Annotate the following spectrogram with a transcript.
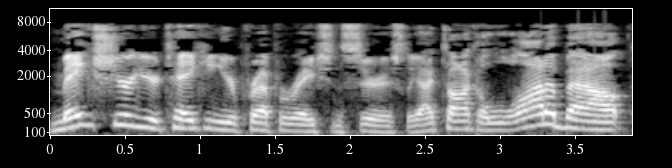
make sure you're taking your preparation seriously. I talk a lot about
